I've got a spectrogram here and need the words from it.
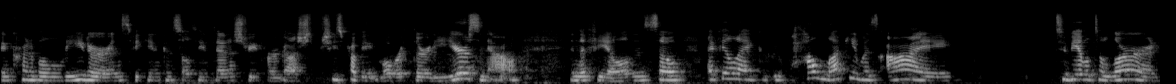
incredible leader in speaking and consulting dentistry for gosh, she's probably over 30 years now in the field. And so I feel like how lucky was I to be able to learn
